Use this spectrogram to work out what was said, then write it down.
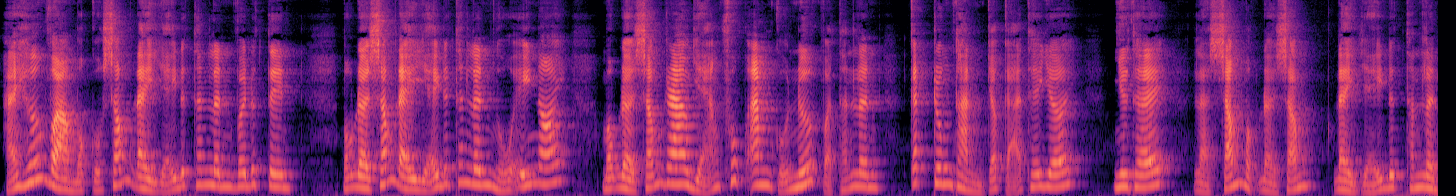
Hãy hướng vào một cuộc sống đầy dẫy Đức Thánh Linh với đức tin. Một đời sống đầy dẫy Đức Thánh Linh ngụ ý nói, một đời sống rao giảng phúc âm của nước và Thánh Linh cách trung thành cho cả thế giới. Như thế là sống một đời sống đầy dẫy Đức Thánh Linh.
